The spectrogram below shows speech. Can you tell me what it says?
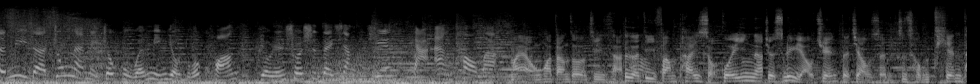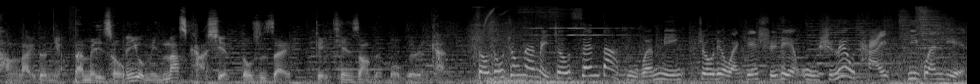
神秘的中南美洲古文明有多狂？有人说是在向天打暗号吗？玛雅文化当中的金字塔，这个地方拍手回音呢，就是绿咬鹃的叫声，是从天堂来的鸟。南美洲很有名的纳斯卡线，都是在给天上的某个人看。走读中南美洲三大古文明，周六晚间十点五十六台 T 观点。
